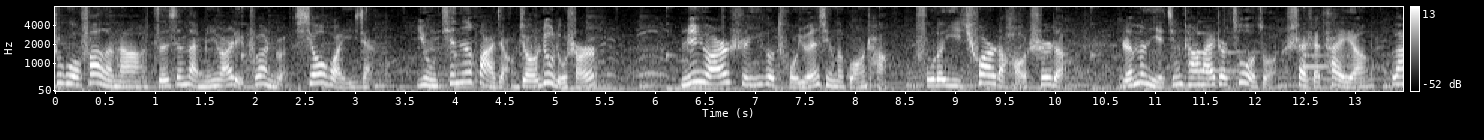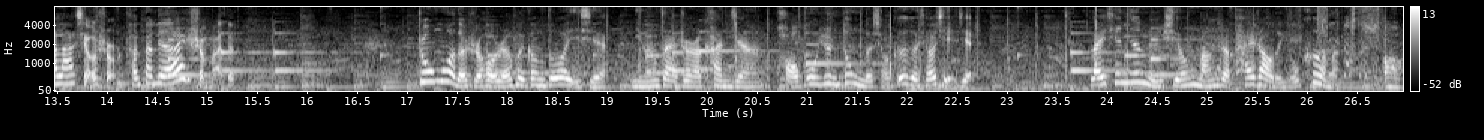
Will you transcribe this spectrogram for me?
吃过饭了呢，咱先在民园里转转，消化一下。用天津话讲叫溜溜神儿。民园是一个椭圆形的广场，除了一圈的好吃的，人们也经常来这儿坐坐，晒晒太阳，拉拉小手，谈谈恋爱什么的。周末的时候人会更多一些，你能在这儿看见跑步运动的小哥哥小姐姐，来天津旅行忙着拍照的游客们，哦，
